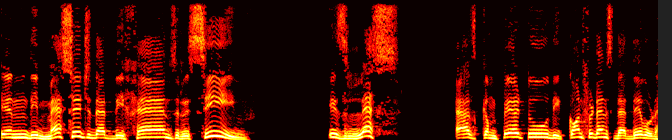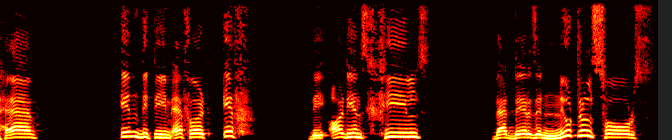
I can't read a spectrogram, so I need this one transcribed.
in the message that the fans receive is less as compared to the confidence that they would have in the team effort if the audience feels that there is a neutral source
